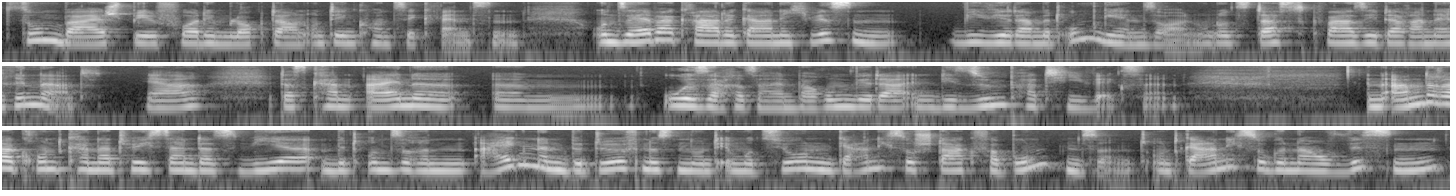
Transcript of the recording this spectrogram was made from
zum Beispiel vor dem Lockdown und den Konsequenzen und selber gerade gar nicht wissen, wie wir damit umgehen sollen und uns das quasi daran erinnert. Ja, das kann eine ähm, Ursache sein, warum wir da in die Sympathie wechseln. Ein anderer Grund kann natürlich sein, dass wir mit unseren eigenen Bedürfnissen und Emotionen gar nicht so stark verbunden sind und gar nicht so genau wissen,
